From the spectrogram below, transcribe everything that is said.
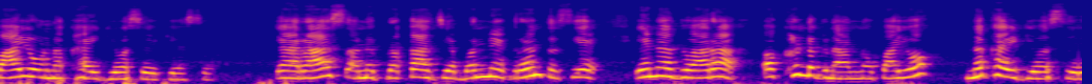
પાયો નખાઈ ગયો છે કહેશે કે આ રાસ અને પ્રકાશ જે બંને ગ્રંથ છે, એના દ્વારા અખંડ જ્ઞાનનો પાયો નખાઈ ગયો છે.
